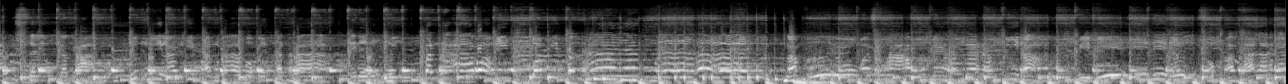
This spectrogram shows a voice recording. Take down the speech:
เป็นในร้านเซลล์กะกาถึงมีหลายที่ผ่านมาบ่เป็นปัญหาไม่ได้เลยปัญหาบ่มีบ่มีปัญหายังเลยกับมือโยมาสาวแม่หักงานมีดาวมีดีดีเด้อสมอาการนะ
